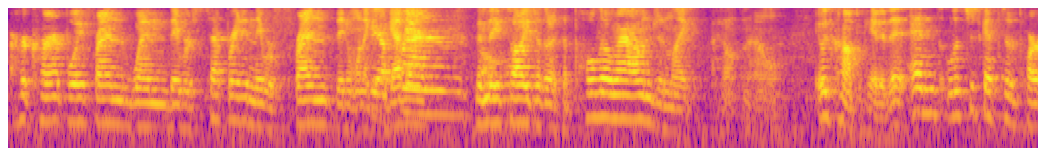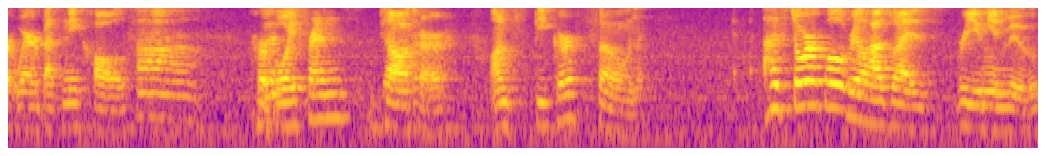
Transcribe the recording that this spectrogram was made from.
her current boyfriend when they were separated and they were friends. They didn't want to get together. friends, Then they saw each other at the polo lounge and like I don't know. It was complicated. And let's just get to the part where Bethenny calls Uh, her boyfriend's daughter. daughter on speaker phone. Historical Real Housewives reunion move.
